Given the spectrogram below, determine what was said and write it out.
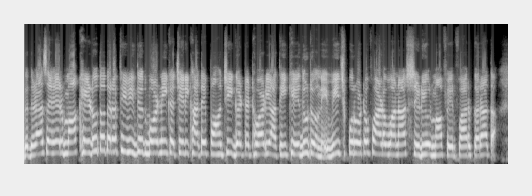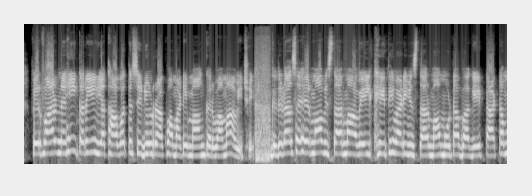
ગધડા શહેરમાં ખેડૂતો તરફથી વિદ્યુત બોર્ડની કચેરી ખાતે પહોંચી ગત અઠવાડિયાથી ખેડૂતોને વીજ પુરવઠો ફાળવવાના શેડ્યુલમાં ફેરફાર કરાતા ફેરફાર નહીં કરી યથાવત શેડ્યુલ રાખવા માટે માંગ કરવામાં આવી છે. ગધડા શહેરમાં વિસ્તારમાં આવેલ ખેતીવાડી વિસ્તારમાં મોટા ભાગે ટાટમ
